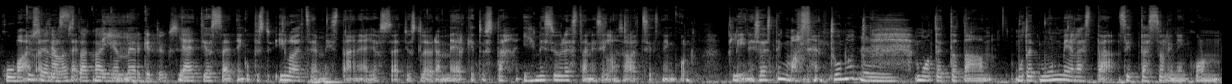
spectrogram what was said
kuva. Kyseenalaistaa kaiken niin, merkityksen. Ja että jos sä et niin kuin pysty iloitsemaan mistään ja jos sä et just löydä merkitystä ihmisyydestä, niin silloin sä olet siis niin kuin kliinisesti masentunut. Mm. Mutta tota, mut et mun mielestä sit tässä oli niin kuin,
